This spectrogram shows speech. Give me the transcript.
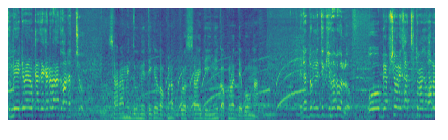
তুমি এটিএমের কাজে কেন বাগাতে ঘটাচ্ছ স্যার আমি দুর্নীতিকে কখনো প্রশ্রয় দিইনি কখনো দেবও না। এটা দুর্নীতি কীভাবে হলো? ও ব্যবসা করে খাচ্ছে তোমাকে ভালো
